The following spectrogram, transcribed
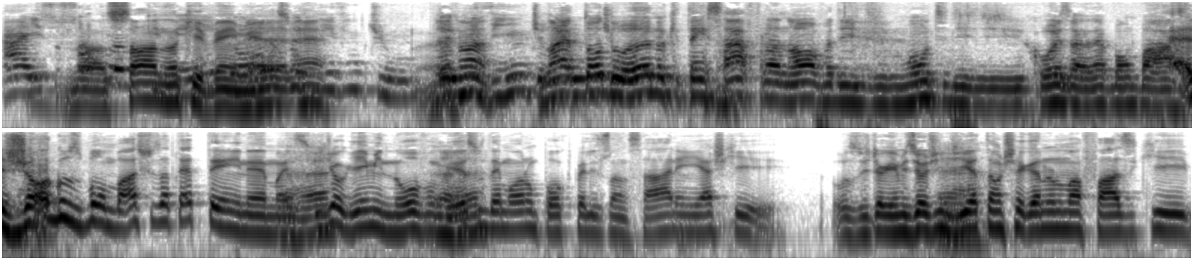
Ah, isso só, Não, só ano no que vem ou mesmo. 2021, Não é- 2020, não é 2021. todo ano que tem safra nova de, de um monte de, de coisa, né? Bombástica. É, jogos bombásticos até tem, né? Mas Aham. videogame novo Aham. mesmo demora um pouco pra eles lançarem. E acho que os videogames de hoje em É. dia estão chegando numa fase que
